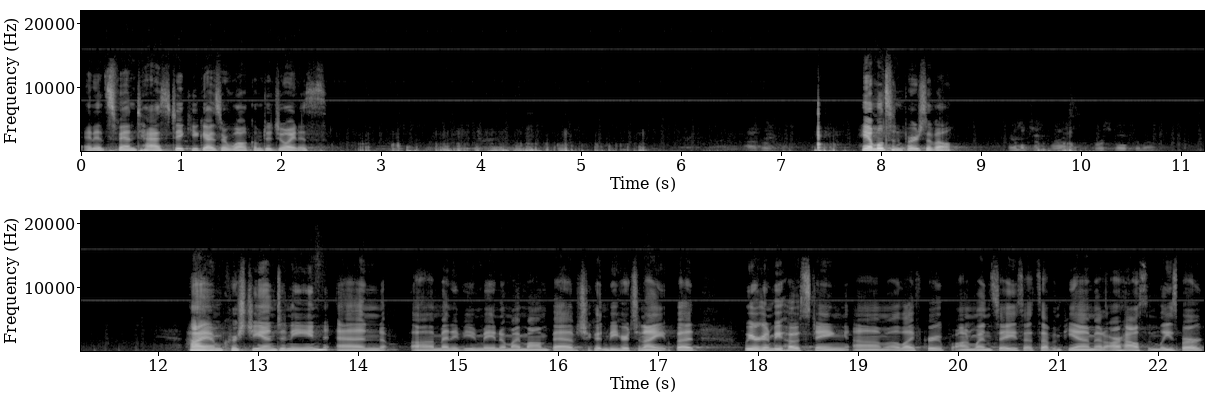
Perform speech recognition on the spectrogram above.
and it's fantastic. You guys are welcome to join us. Hamilton Purcellville. Hamilton, Purcellville for them. Hi, I'm Christiane Deneen, and uh, many of you may know my mom, Bev. She couldn't be here tonight, but we are going to be hosting um, a life group on Wednesdays at 7 p.m. at our house in Leesburg,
